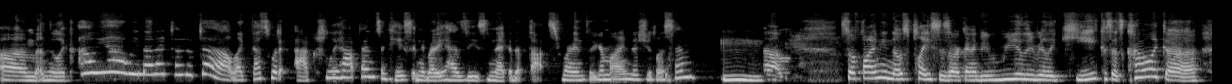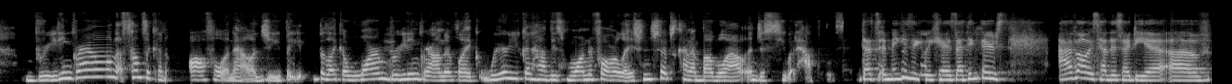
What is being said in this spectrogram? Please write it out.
Um, and they're like, oh, yeah, we met at da da da. Like, that's what actually happens in case anybody has these negative thoughts running through your mind as you listen. Mm. Um, so finding those places are going to be really, really key because it's kind of like a breeding ground. That sounds like an awful analogy, but but like a warm breeding ground of like where you can have these wonderful relationships kind of bubble out and just see what happens. That's amazing because I think there's. I've always had this idea of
